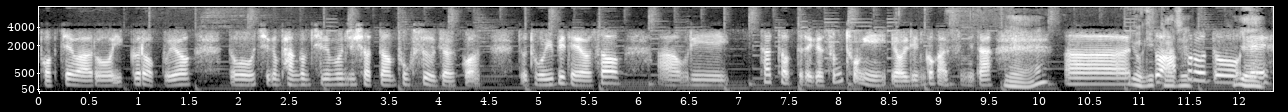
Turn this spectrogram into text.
법제화로 이끌었고요. 또 지금 방금 질문 주셨던 복수 의결권 또 도입이 되어서 아 우리 스타트업들에게 숨통이 열린 것 같습니다. 예. 아, 또 여기까지. 앞으로도 예. 네,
